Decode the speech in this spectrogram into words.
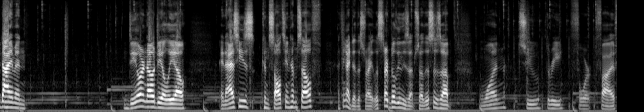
diamond. Deal or no deal, Leo? And as he's consulting himself, I think I did this right. Let's start building these up. So this is up one, two, three, four, five.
